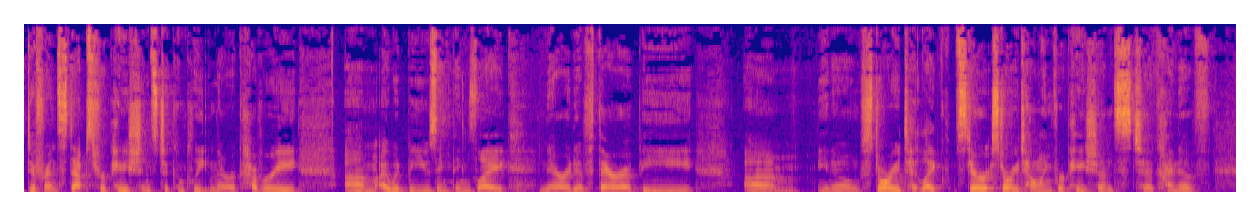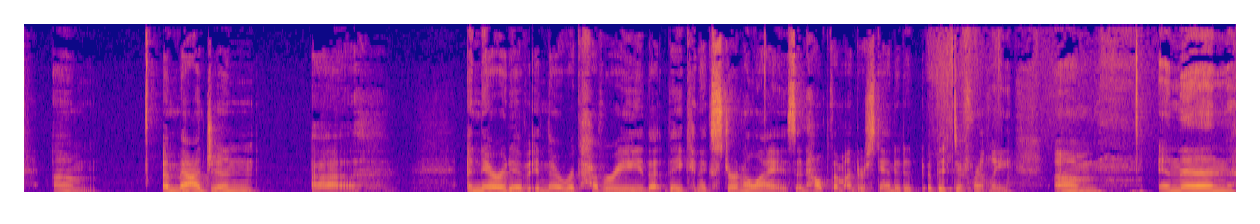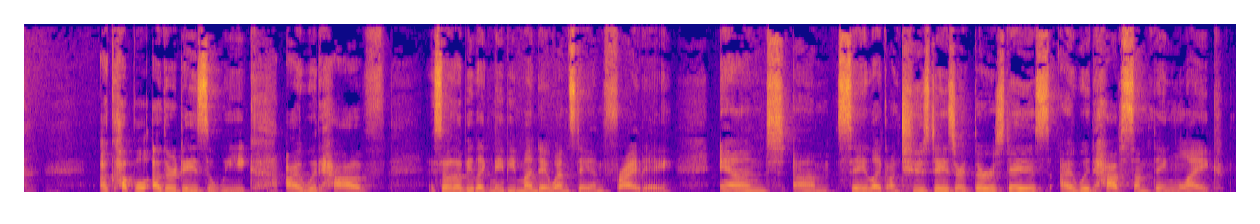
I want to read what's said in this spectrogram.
different steps for patients to complete in their recovery. Um, I would be using things like narrative therapy, um, you know, story t- like st- storytelling for patients to kind of um, imagine uh, a narrative in their recovery that they can externalize and help them understand it a, a bit differently. Um, and then a couple other days a week, I would have, so that'd be like maybe Monday, Wednesday, and Friday. And um, say, like on Tuesdays or Thursdays, I would have something like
